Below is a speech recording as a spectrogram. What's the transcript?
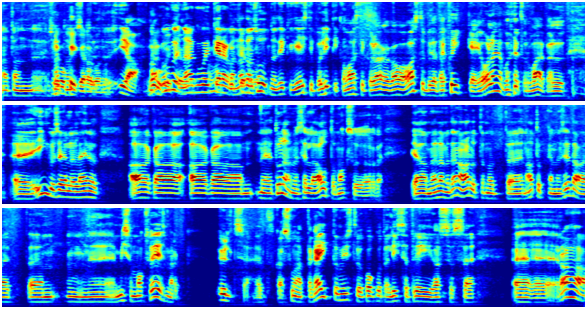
nad on nagu kõik erakonnad. jaa, nagu, nagu kõik, nagu kõik erakonnad, nad on suutnud ikkagi Eesti poliitika maastikul väga kaua vastu pidada, kõik ei ole, mõned on vahepeal äh, hingusele läinud, aga, aga äh, tuleme selle automaksu juurde. ja me oleme täna arutanud natukene seda, et mis on maksu eesmärk üldse, et kas suunata käitumist või koguda lihtsalt riigikassasse raha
